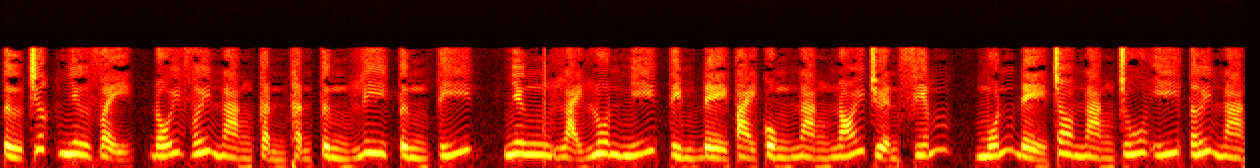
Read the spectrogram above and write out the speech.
từ trước như vậy, đối với nàng cẩn thận từng ly từng tí, nhưng lại luôn nghĩ tìm đề tài cùng nàng nói chuyện phiếm, muốn để cho nàng chú ý tới nàng.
